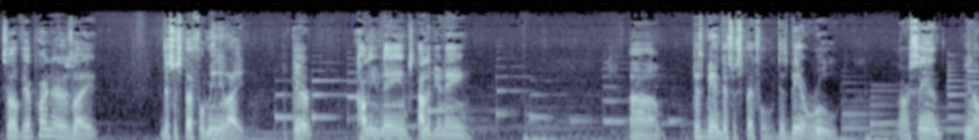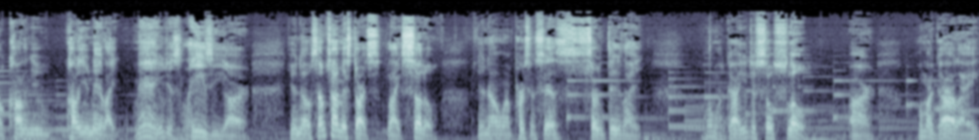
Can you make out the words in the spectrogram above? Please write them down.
so if your partner is like disrespectful, meaning like if they're calling you names out of your name, um, just being disrespectful, just being rude, or saying, you know, calling you calling you name like, man, you just lazy, or you know, sometimes it starts like subtle. You know, when a person says certain things like, oh my god, you're just so slow, or oh my god, like,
